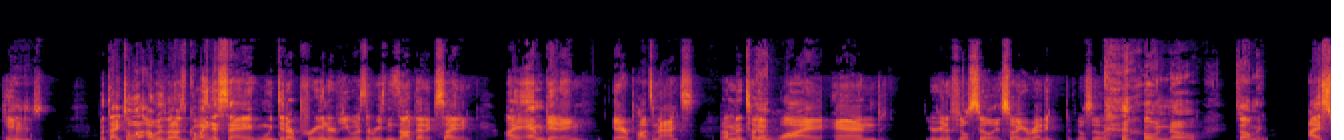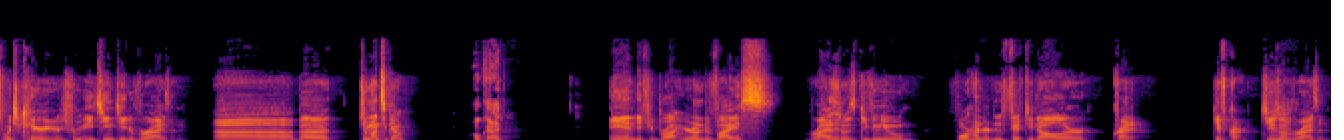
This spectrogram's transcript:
cables. Mm-hmm. But I told I was what I was going to say when we did our pre-interview was the reason's not that exciting. I am getting AirPods Max, but I'm going to tell Okay. you why, and you're going to feel silly. So are you ready to feel silly? oh, no. Tell me. I switched carriers from AT&T to Verizon uh, about two months ago. Okay. And if you brought your own device, Verizon was giving you $450 credit gift card to use on Verizon.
